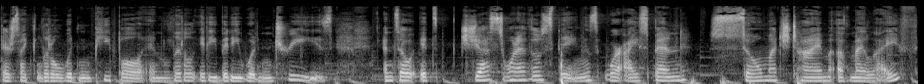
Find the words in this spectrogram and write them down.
There's like little wooden people and little itty bitty wooden trees. And so it's just one of those things where I spend so much time of my life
